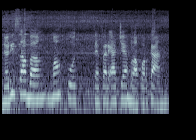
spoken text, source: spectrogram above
Dari Sabang, Mahfud, TVRI Aceh melaporkan.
